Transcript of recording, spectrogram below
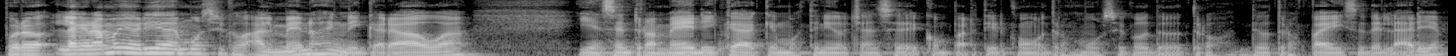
Pero la gran mayoría de músicos, al menos en Nicaragua y en Centroamérica, que hemos tenido chance de compartir con otros músicos de otros, de otros países del área,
